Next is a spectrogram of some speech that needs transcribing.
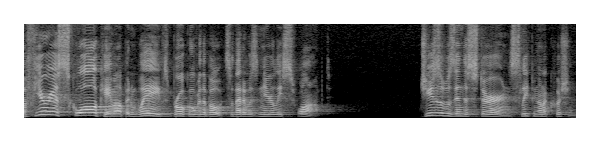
A furious squall came up, and waves broke over the boat so that it was nearly swamped. Jesus was in the stern, sleeping on a cushion.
